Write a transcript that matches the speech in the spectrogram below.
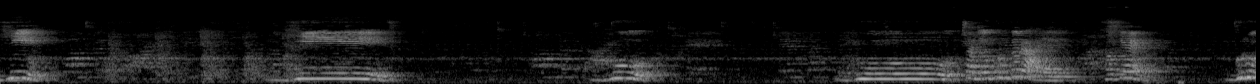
ఘీ. ఘీ. ఘూ ఘూ చదువుకుంటూ రాయాలి ఓకే గ్రూ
